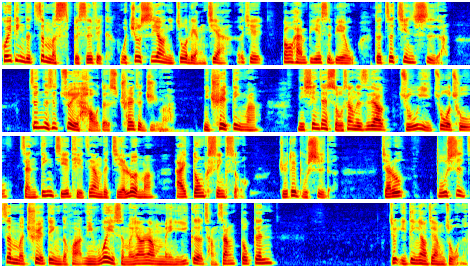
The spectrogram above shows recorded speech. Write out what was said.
规定的这么 specific，我就是要你做两价，而且包含 BA 四、BA 五的这件事啊，真的是最好的 strategy 吗？你确定吗？你现在手上的资料足以做出斩钉截铁这样的结论吗？I don't think so，绝对不是的。假如不是这么确定的话，你为什么要让每一个厂商都跟，就一定要这样做呢？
